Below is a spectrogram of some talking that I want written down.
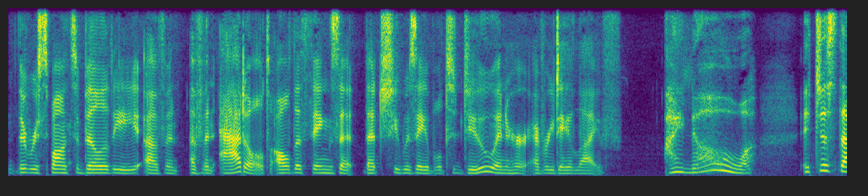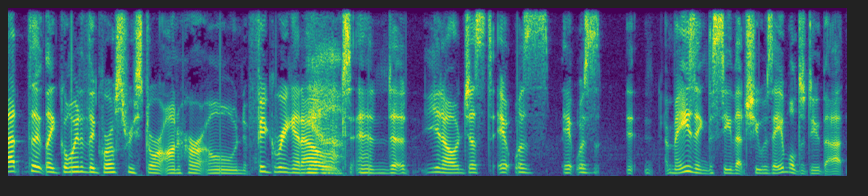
the responsibility of an of an adult, all the things that that she was able to do in her everyday life. I know. It just that the, like going to the grocery store on her own, figuring it out, and uh, you know, just it was it was uh, amazing to see that she was able to do that.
